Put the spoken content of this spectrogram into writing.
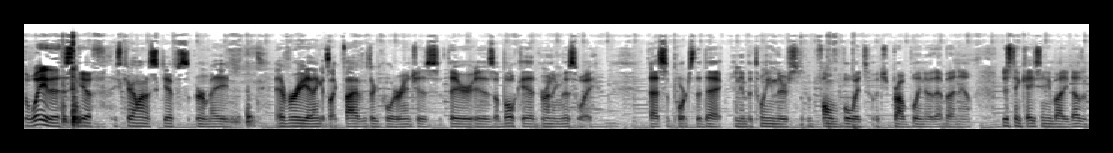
the way the skiff, these Carolina skiffs are made, every, I think it's like five and three quarter inches, there is a bulkhead running this way that supports the deck. And in between there's foam voids, which you probably know that by now, just in case anybody doesn't.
